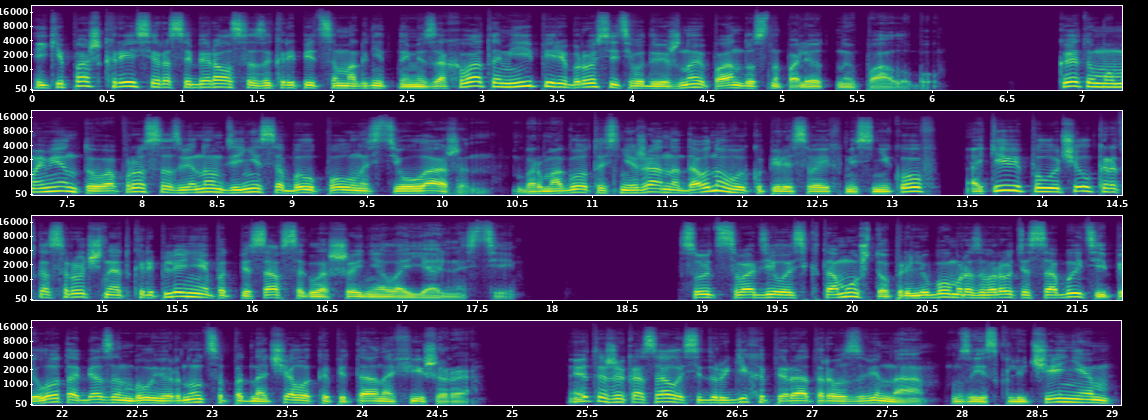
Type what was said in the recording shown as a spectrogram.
Экипаж крейсера собирался закрепиться магнитными захватами и перебросить выдвижной пандус на полетную палубу. К этому моменту вопрос со звеном Дениса был полностью улажен. Бармаглот и Снежана давно выкупили своих мясников, а Киви получил краткосрочное открепление, подписав соглашение лояльности. Суть сводилась к тому, что при любом развороте событий пилот обязан был вернуться под начало капитана Фишера. Это же касалось и других операторов звена, за исключением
